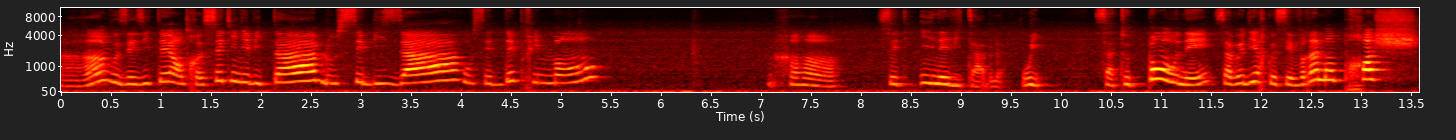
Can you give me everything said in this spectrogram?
Hein, Vous hésitez entre c'est inévitable ou c'est bizarre ou c'est déprimant? C'est inévitable, oui. Ça te pend au nez, ça veut dire que c'est vraiment proche.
